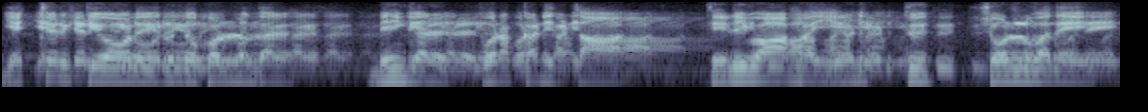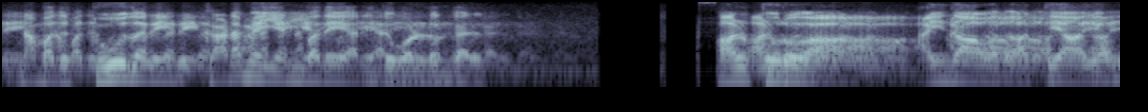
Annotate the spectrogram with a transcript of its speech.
எச்சரிக்கையோடு இருந்து கொள்ளுங்கள். நீங்கள் புறக்கணித்தால் தெளிவாக எடுத்து சொல்வதே நமது தூதரின் கடமை என்பதை அறிந்து கொள்ளுங்கள். அல் குருவா ஐந்தாவது அத்தியாயம்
